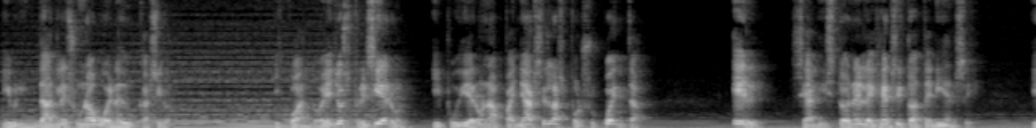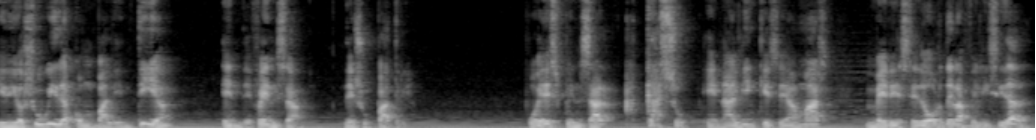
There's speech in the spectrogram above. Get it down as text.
y brindarles una buena educación. Y cuando ellos crecieron y pudieron apañárselas por su cuenta, él se alistó en el ejército ateniense y dio su vida con valentía en defensa de su patria. ¿Puedes pensar acaso en alguien que sea más merecedor de la felicidad?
